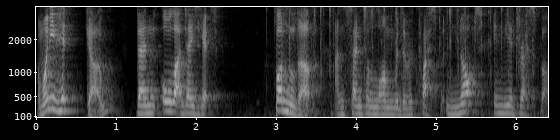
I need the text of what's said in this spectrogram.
And when you hit go, then all that data gets bundled up and sent along with the request, but not in the address bar.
